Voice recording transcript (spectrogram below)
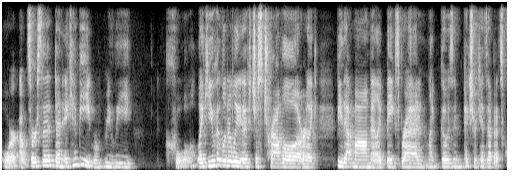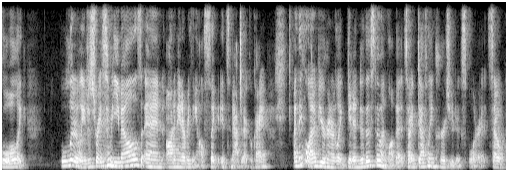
or outsource it then it can be really cool. Like you could literally like just travel or like be that mom that like bakes bread and like goes and picks your kids up at school. Like literally just write some emails and automate everything else. Like it's magic okay i think a lot of you are going to like get into this though and love it. So i definitely encourage you to explore it. So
